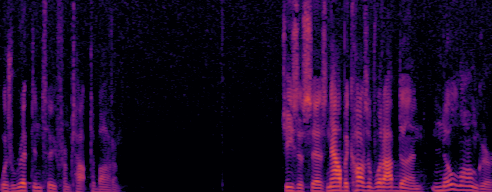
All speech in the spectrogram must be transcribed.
was ripped in two from top to bottom. Jesus says, Now, because of what I've done, no longer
